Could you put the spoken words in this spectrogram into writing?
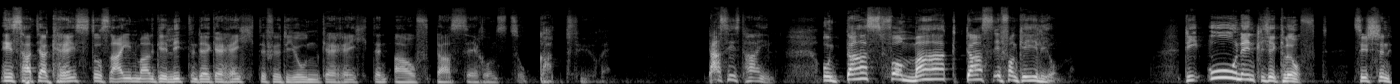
Es hat ja Christus einmal gelitten, der Gerechte für die Ungerechten, auf dass er uns zu Gott führe. Das ist Heil. Und das vermag das Evangelium. Die unendliche Kluft zwischen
